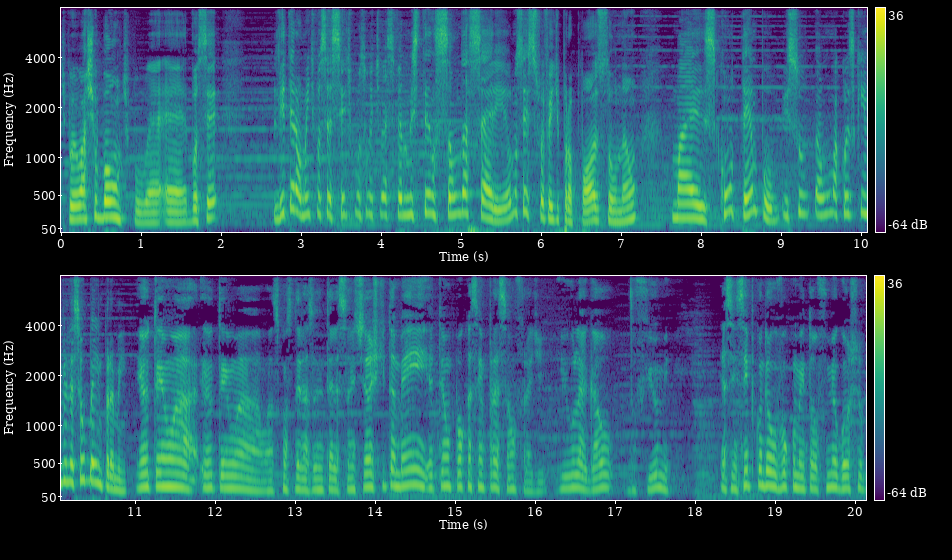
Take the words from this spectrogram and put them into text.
Tipo, eu acho bom, tipo, é, é você literalmente você sente como se você estivesse vendo uma extensão da série. Eu não sei se foi feito de propósito ou não, mas com o tempo isso é uma coisa que envelheceu bem para mim. Eu tenho uma, eu tenho uma, umas considerações interessantes. Eu acho que também eu tenho um pouco essa impressão, Fred. E o legal do filme é assim, sempre quando eu vou comentar o filme, eu gosto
